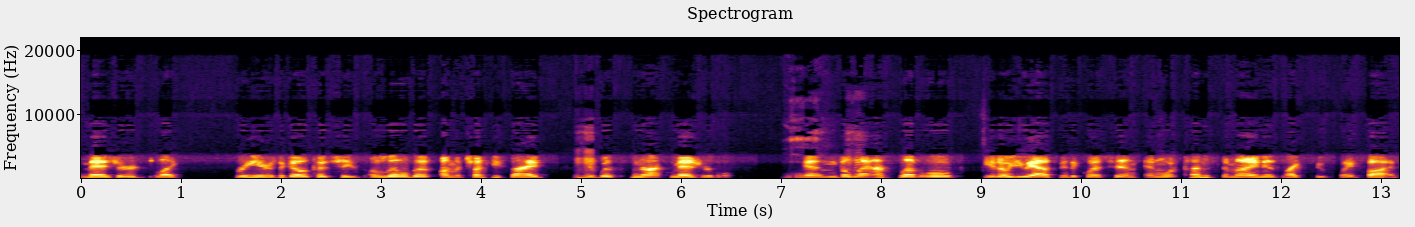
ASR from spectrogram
measured, like three years ago, because she's a little bit on the chunky side, mm-hmm. it was not measurable. And the mm-hmm. last level, you know, you asked me the question, and what comes to mind is like 2.5.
